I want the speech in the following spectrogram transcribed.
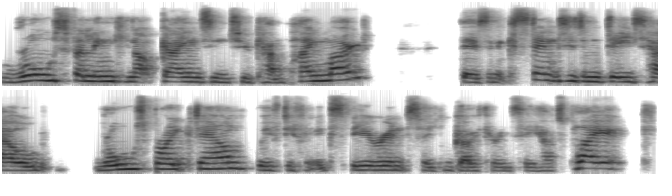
rules for linking up games into campaign mode. There's an extensive and detailed rules breakdown with different experience, so you can go through and see how to play it.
